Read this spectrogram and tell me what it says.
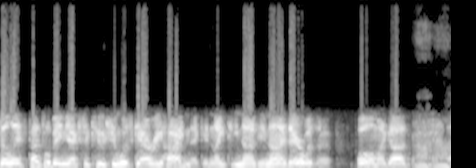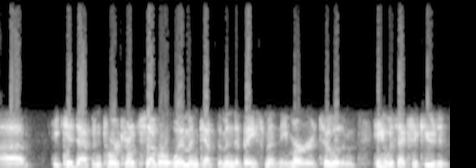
The last Pennsylvania execution was Gary Heidnik in 1999. There was a, oh my God. Uh-huh. Uh, he kidnapped and tortured several women, kept them in the basement, and he murdered two of them. He was executed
